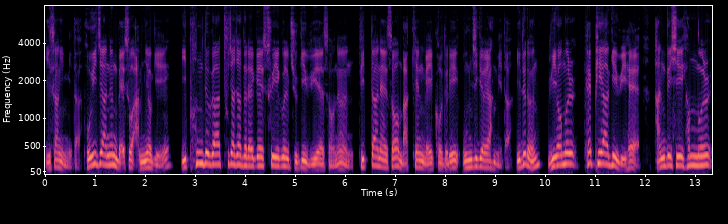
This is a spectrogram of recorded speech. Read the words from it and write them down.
이상입니다. 보이지 않는 매수 압력이 이 펀드가 투자자들에게 수익을 주기 위해서는 뒷단에서 마켓 메이커들이 움직여야 합니다. 이들은 위험을 회피하기 위해 반드시 현물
